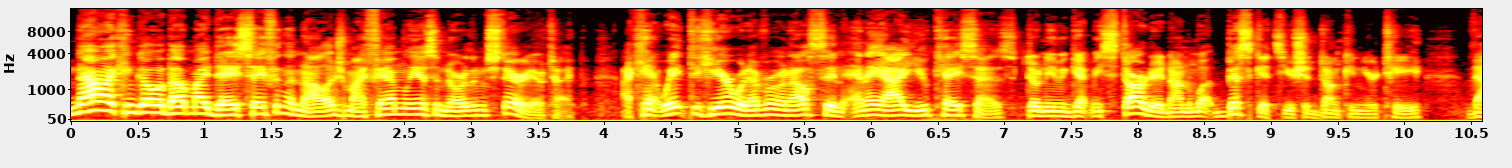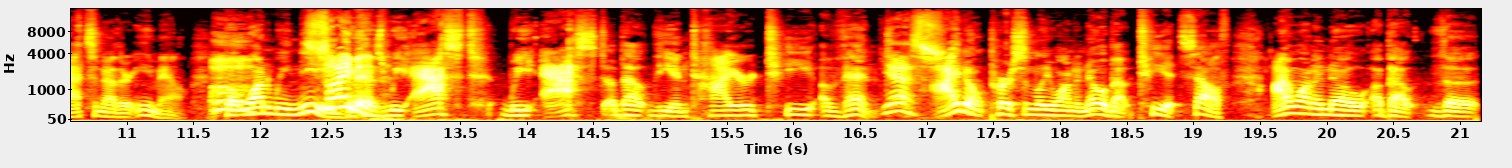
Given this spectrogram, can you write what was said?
Now I can go about my day safe in the knowledge my family is a northern stereotype. I can't wait to hear what everyone else in NAI UK says. Don't even get me started on what biscuits you should dunk in your tea. That's another email, but one we need Simon! because we asked we asked about the entire tea event. Yes. I don't personally want to know about tea itself. I want to know about the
